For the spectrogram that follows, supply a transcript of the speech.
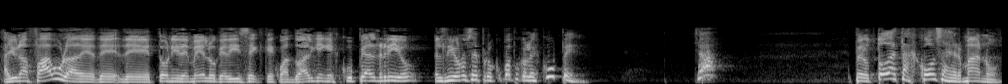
Hay una fábula de, de- de Tony de Melo que dice que cuando alguien escupe al río, el río no se preocupa porque lo escupen. Ya. Pero todas estas cosas, hermano,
